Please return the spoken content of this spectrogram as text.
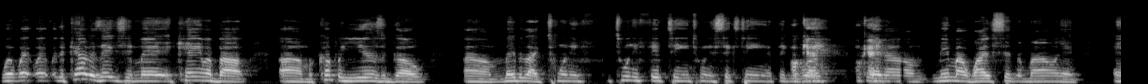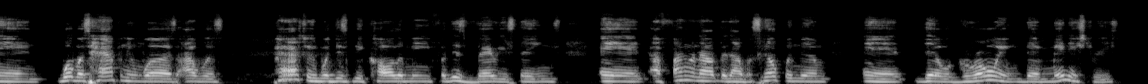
Well, well, well the Catalyst Agency, man, it came about um, a couple years ago, um, maybe like 20, 2015, 2016, I think okay. was. Okay. And um, me and my wife sitting around, and and what was happening was I was pastors would just be calling me for just various things, and I found out that I was helping them, and they were growing their ministries,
